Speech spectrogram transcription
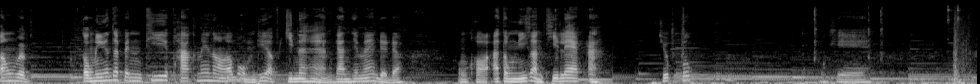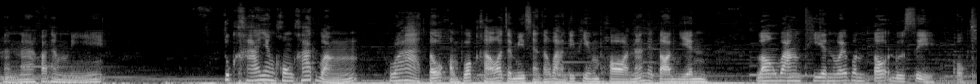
ต้องแบบ ตรงนี้ก็จะเป็นที่พักแน่นอนครับผมที่แบบกินอาหารกันใช่ไหมเดี๋ยวเดี๋ยวผมขออะตรงนี้ก่อนที่แรกอะจุ๊บปุ๊บโอเค หันหน้าเข้าทางนี้ ลูกค้ายังคงคาดหวังว่าโต๊ะของพวกเขาจะมีแสงสว่างที่เพียงพอนะในตอนเย็น ลองวางเทียนไว้บนโต๊ะดูสิ โอเค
